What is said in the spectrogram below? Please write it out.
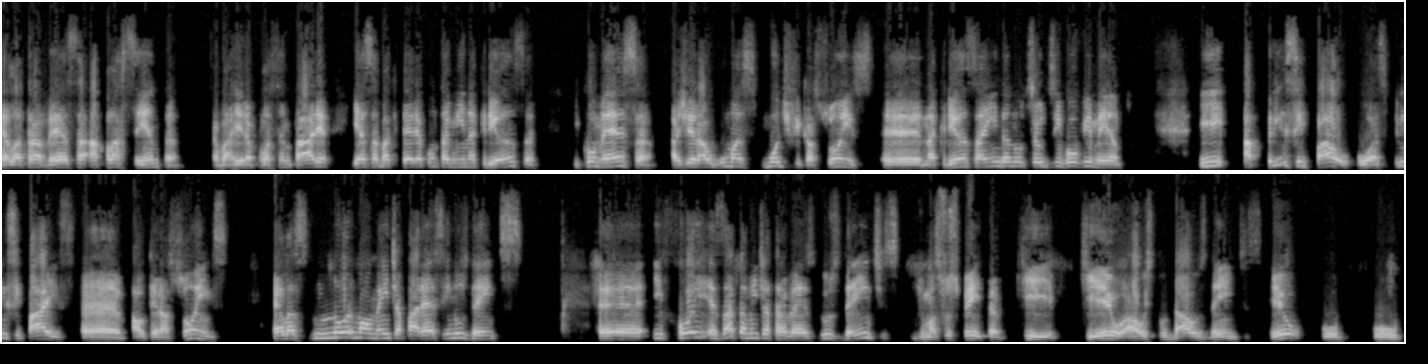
ela atravessa a placenta, a barreira placentária, e essa bactéria contamina a criança e começa a gerar algumas modificações é, na criança ainda no seu desenvolvimento. E a principal, ou as principais é, alterações, elas normalmente aparecem nos dentes. É, e foi exatamente através dos dentes, de uma suspeita que, que eu, ao estudar os dentes, eu, o, o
